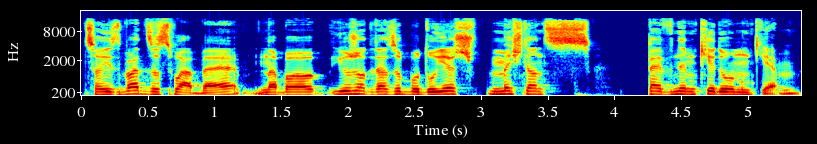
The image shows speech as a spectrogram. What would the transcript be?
co jest bardzo słabe, no bo już od razu budujesz myśląc pewnym kierunkiem.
